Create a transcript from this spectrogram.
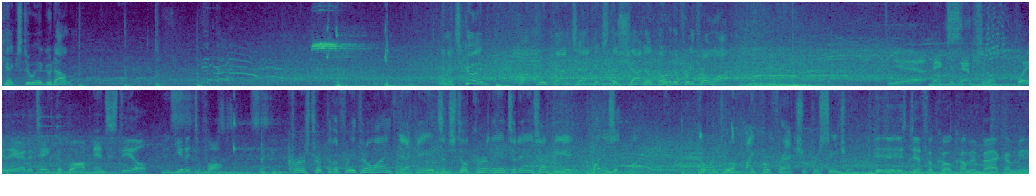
kicks to Iguodala. And it's good. Up through contact, hits the shot. He'll go to the free throw line. Yeah, exceptional play there to take the bump and still get it to fall. First trip to the free throw line for decades and still currently in today's NBA. What is it like going through a microfracture procedure? It, it's difficult coming back. I mean,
